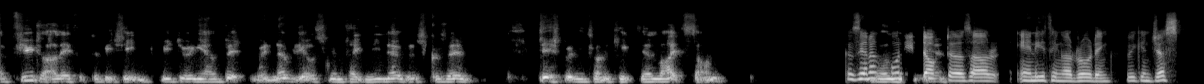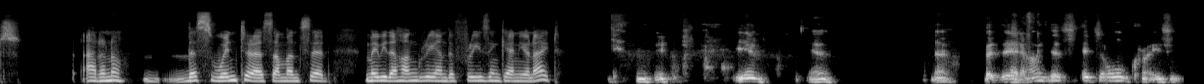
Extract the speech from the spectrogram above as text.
a futile effort to be seen to be doing our bit when nobody else can take any notice because they're desperately trying to keep their lights on, Because you know, Well, who need yeah. doctors or anything or roading? We can just, I don't know, this winter, as someone said, maybe the hungry and the freezing can unite. yeah, yeah, no, but uh, I mean, it's it's all crazy.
